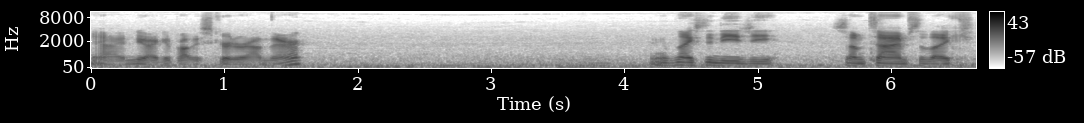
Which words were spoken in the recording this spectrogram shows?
Yeah, I knew I could probably skirt around there. Nice and easy sometimes to like,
